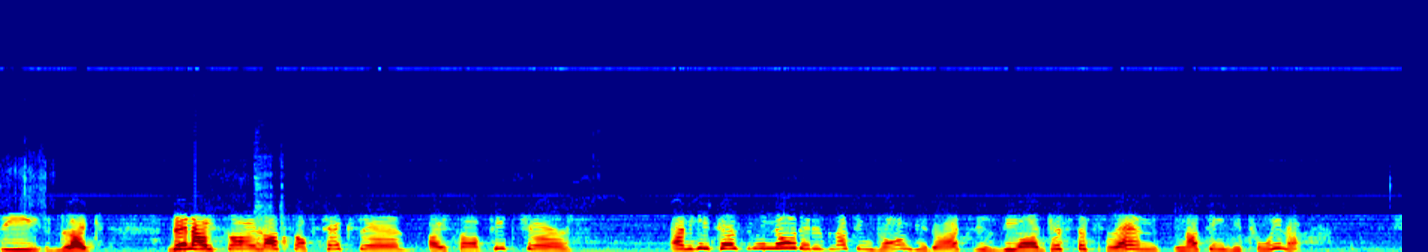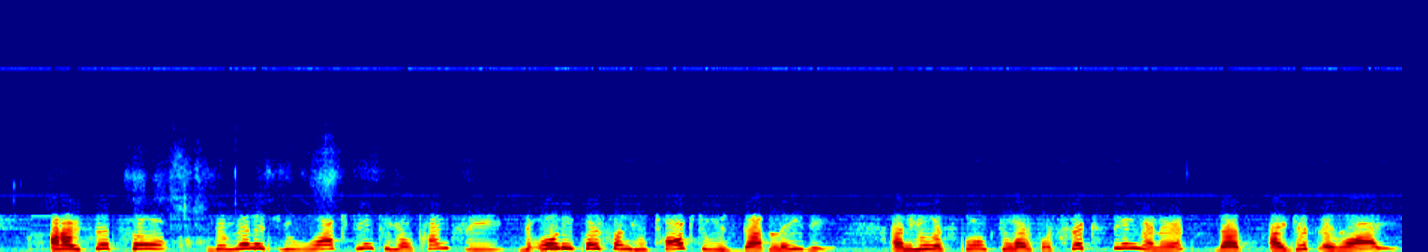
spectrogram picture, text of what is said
see like then I saw lots of texts, I saw pictures, and he tells me, no, there is nothing wrong with us. We are just a friend, nothing between us. And I said, so the minute you walked into your country, the only person you talked to is that lady. And you spoke to her for 16 minutes that I just arrived.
